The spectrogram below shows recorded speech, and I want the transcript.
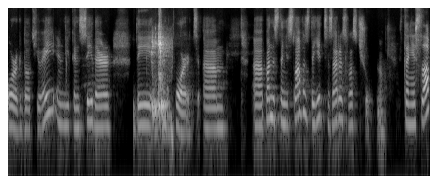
mipl.org.ua, and you can see there the report. Um, uh, Пане Станіславе, здається, зараз вас чутно. Stanislav,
